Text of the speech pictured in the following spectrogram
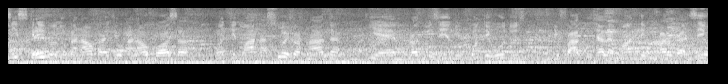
se inscrevam no canal para que o canal possa continuar na sua jornada, que é produzindo conteúdos de fato relevantes para o Brasil,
